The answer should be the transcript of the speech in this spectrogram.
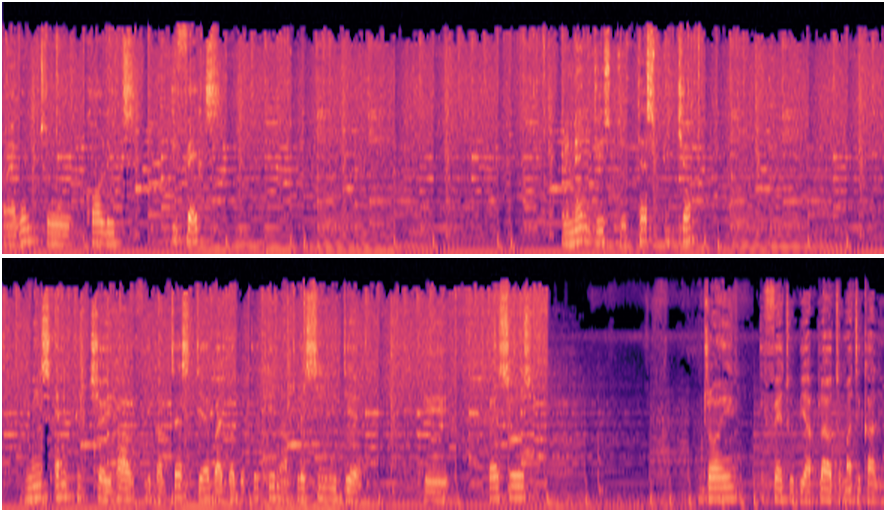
and I'm going to call it effects rename this to test picture. It means any picture you have you can test there by double clicking and placing it there the pencils drawing effect will be applied automatically.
